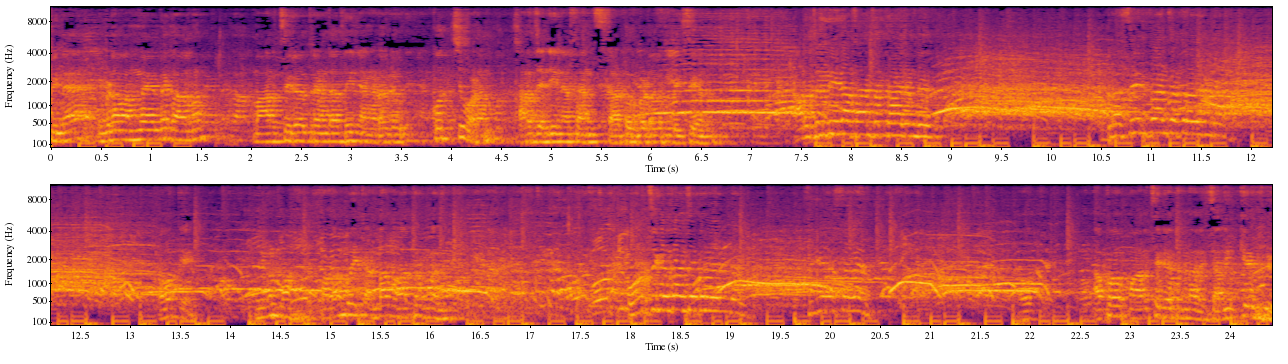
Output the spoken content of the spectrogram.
പിന്നെ ഇവിടെ വന്നതിന്റെ കാരണം മാർച്ച് ഇരുപത്തിരണ്ടാം തീയതി ഞങ്ങളുടെ ഒരു കൊച്ചു പടം അർജന്റീന ഫാൻസ് കാട്ടൂർപടം റിലീസ് ചെയ്യുന്നു. അർജന്റീന ഫാൻസ് എത്ര പേരുണ്ട്? ബ്രസീൽ ഫാൻസ് എത്ര പേരുണ്ട്? ഓക്കെ. നിങ്ങൾ മ- പടം പോയി കണ്ടാൽ മാത്രം മതി. പോർച്ചുഗൽ ഫാൻസ് എത്ര പേരുണ്ട് CR7. ഓക്കേ. അപ്പൊ മാർച്ച് ഇരുപത്തിരണ്ടാം തീയതി. ചതിക്കരുത്.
